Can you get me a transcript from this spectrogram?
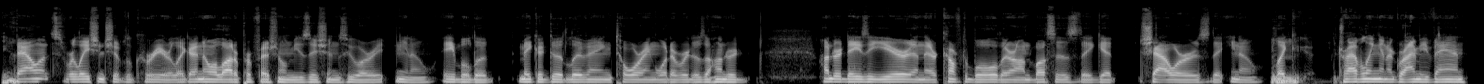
Yeah. balance relationships with career. Like I know a lot of professional musicians who are you know able to make a good living touring, whatever it is, a hundred hundred days a year, and they're comfortable. They're on buses. They get showers. That you know, like traveling in a grimy van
